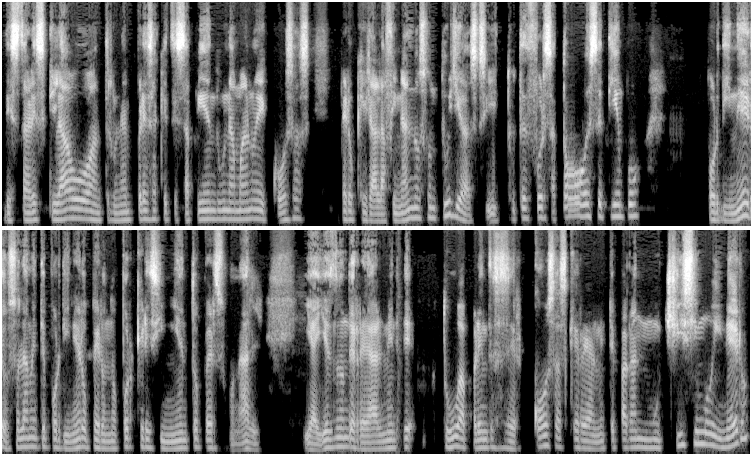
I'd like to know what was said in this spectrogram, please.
de estar esclavo ante una empresa que te está pidiendo una mano de cosas, pero que a la final no son tuyas y tú te esfuerzas todo este tiempo por dinero, solamente por dinero, pero no por crecimiento personal. Y ahí es donde realmente tú aprendes a hacer cosas que realmente pagan muchísimo dinero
